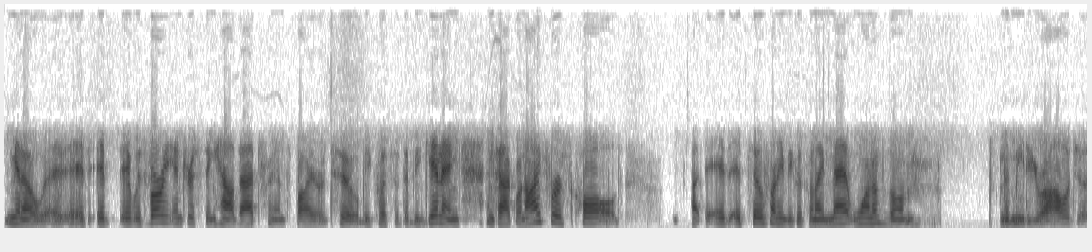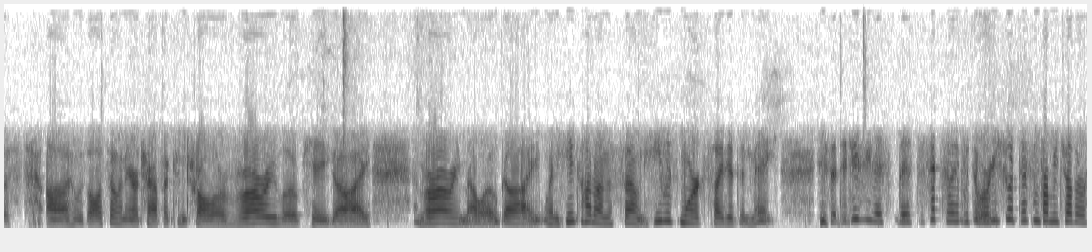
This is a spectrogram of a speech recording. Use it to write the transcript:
you know, it it, it was very interesting how that transpired too, because at the beginning, in fact, when I first called, uh, it, it's so funny because when I met one of them, the meteorologist, uh, who was also an air traffic controller, very low key guy, very mellow guy. When he got on the phone, he was more excited than me. He said, "Did you see this? This, this excited were you distant from each other,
